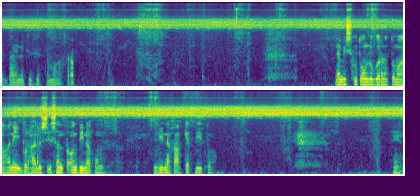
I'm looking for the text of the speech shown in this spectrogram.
Yan tayo nagsiset ng mga trap Namiss ko tong lugar na to mga ka-neighbor. Halos isang taon din akong hindi nakakit dito. Ayan.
